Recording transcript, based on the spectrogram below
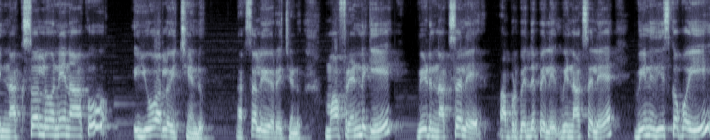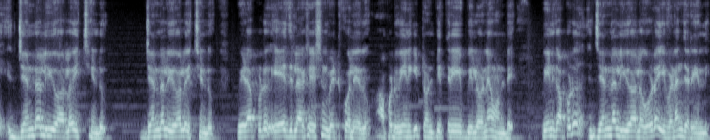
ఈ నక్సల్లోనే నాకు యూఆర్లో ఇచ్చిండు. నక్సల్ యూఆర్ ఇచ్చిండు. మా ఫ్రెండ్కి వీడు నక్సలే అప్పుడు పెద్దపల్లి వీడు నక్సలే వీడిని తీసుకుపోయి జనరల్ యూఆర్లో ఇచ్చిండు. జనరల్ యువలు ఇచ్చిండు. వీడప్పుడు ఏజ్ రిలాక్సేషన్ పెట్టుకోలేదు. అప్పుడు వీనికి ట్వంటీ త్రీ బిలోనే ఉండే. వీనికి అప్పుడు జనరల్ యువలో కూడా ఇవ్వడం జరిగింది.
